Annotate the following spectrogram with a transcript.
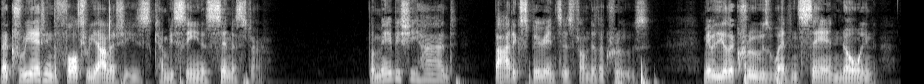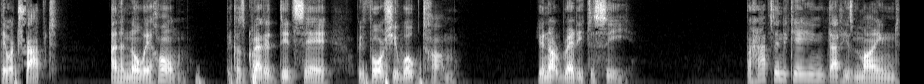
Now, creating the false realities can be seen as sinister. But maybe she had bad experiences from the other crews. Maybe the other crews went insane knowing they were trapped and had no way home. Because Greta did say before she woke Tom, You're not ready to see perhaps indicating that his mind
